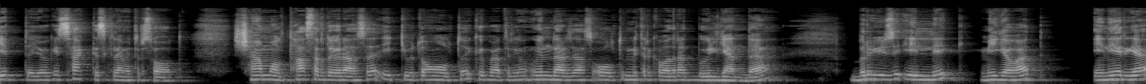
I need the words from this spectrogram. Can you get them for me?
yetti yoki sakkiz kilometr soat. Shamol ta'sir doirasi ikki butun olti ko'paytirilgan o'n darajasi olti metr kvadrat bo'lganda bir yuz ellik megavatt energiya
